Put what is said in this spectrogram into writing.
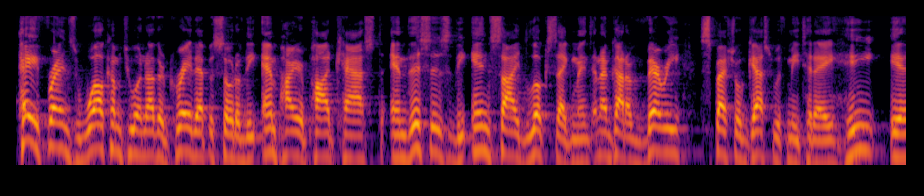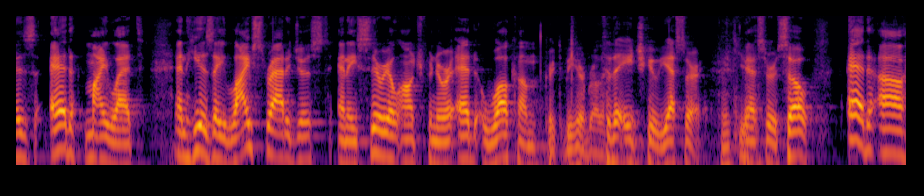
Hey, friends, welcome to another great episode of the Empire Podcast. And this is the Inside Look segment. And I've got a very special guest with me today. He is Ed Mylett, and he is a life strategist and a serial entrepreneur. Ed, welcome. Great to be here, brother. To the HQ. Yes, sir. Thank you. Yes, sir. So, Ed, uh,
